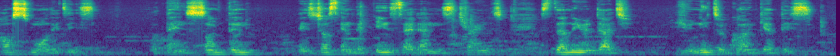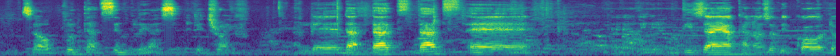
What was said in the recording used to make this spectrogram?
How small it is? But then something is just in the inside and it's trying to, it's telling you that you need to go and get this. So I'll put that simply as the drive. And uh, that that that uh, uh, desire can also be called to,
